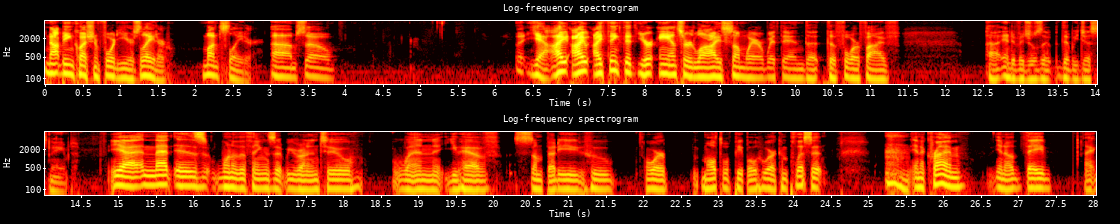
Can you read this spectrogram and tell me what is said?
not being questioned 40 years later months later. Um, so uh, yeah I, I i think that your answer lies somewhere within the the four or five uh, individuals that, that we just named. Yeah and that is one of the things that we run into when you have somebody who or multiple people who are complicit in a crime, you know, they, I,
